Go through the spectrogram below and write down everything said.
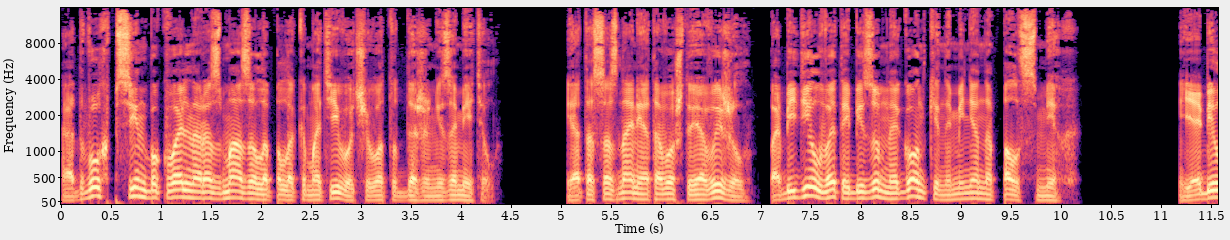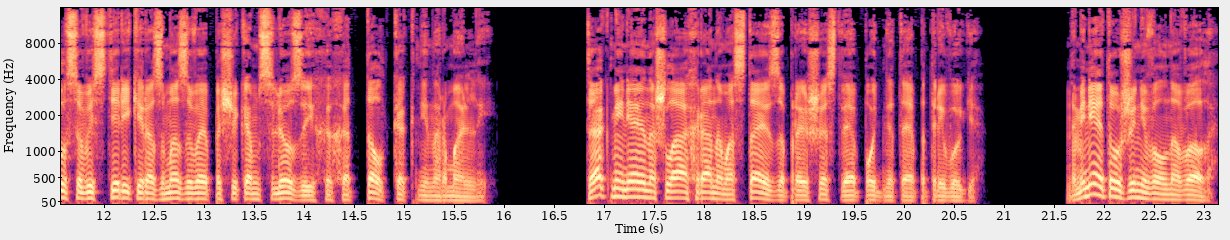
а двух псин буквально размазало по локомотиву, чего тут даже не заметил. И от осознания того, что я выжил, победил в этой безумной гонке, на меня напал смех. Я бился в истерике, размазывая по щекам слезы и хохотал, как ненормальный. Так меня и нашла охрана моста из-за происшествия, поднятое по тревоге. Но меня это уже не волновало.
